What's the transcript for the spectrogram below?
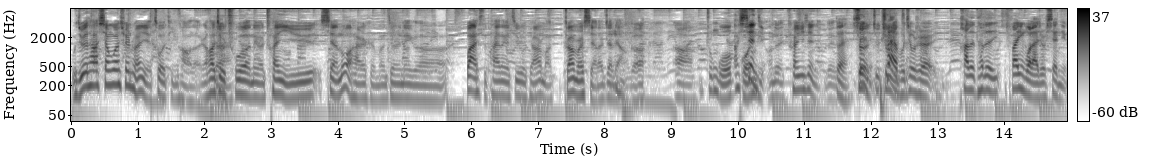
我觉得他相关宣传也做挺好的。然后就出了那个川渝陷落还是什么，就是那个 Wise 拍那个纪录片嘛，专门写了这两个啊啊，中国国陷阱对，川渝陷阱对对，陷就就 trap 就是它的它的翻译过来就是陷阱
